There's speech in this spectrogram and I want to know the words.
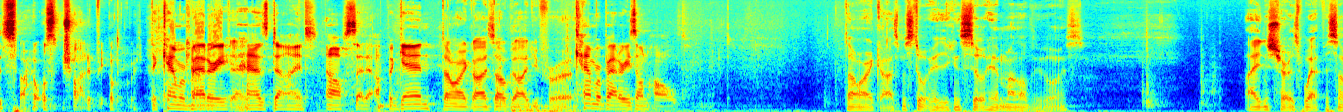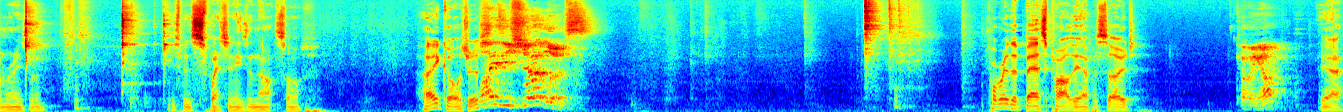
Sorry, I wasn't trying to be awkward. The camera Camera's battery dead. has died. I'll set it up again. Don't worry, guys. I'll guide you through it. Camera battery's on hold. Don't worry, guys. I'm still here. You can still hear my lovely voice. Aiden's shirt is wet for some reason. He's been sweating his nuts off. Hey, gorgeous. Why is he shirtless? Probably the best part of the episode. Coming up. Yeah.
